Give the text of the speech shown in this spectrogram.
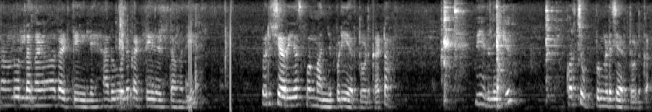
നമ്മൾ ഉരുളക്കിഴങ്ങ് കട്ട് ചെയ്യില്ലേ അതുപോലെ കട്ട് ചെയ്തെടുത്താൽ മതി. ഒരു ചെറിയ സ്പൂൺ മഞ്ഞൾപ്പൊടി ചേർത്ത് കൊടുക്കാം കേട്ടോ. ഇനി ഇതിലേക്ക് കുറച്ച് ഉപ്പും കൂടെ ചേർത്ത് കൊടുക്കാം.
